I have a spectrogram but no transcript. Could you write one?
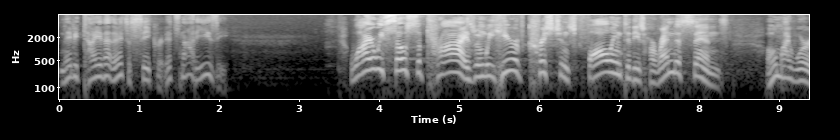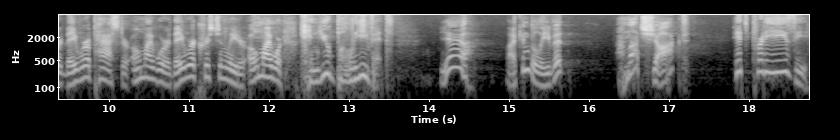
maybe tell you that? It's a secret. It's not easy. Why are we so surprised when we hear of Christians falling to these horrendous sins? Oh my word, they were a pastor. Oh my word, they were a Christian leader. Oh my word, can you believe it? Yeah, I can believe it. I'm not shocked. It's pretty easy.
